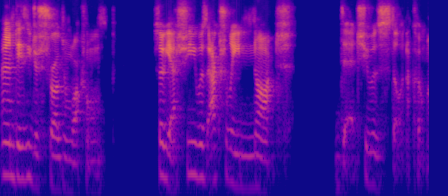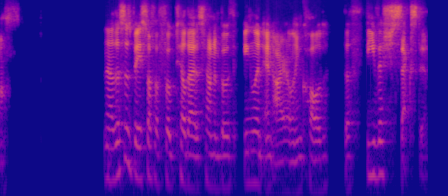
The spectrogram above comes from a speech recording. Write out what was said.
And Daisy just shrugged and walked home. So yeah, she was actually not dead. She was still in a coma. Now, this is based off a folktale that is found in both England and Ireland called the Thievish Sexton.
